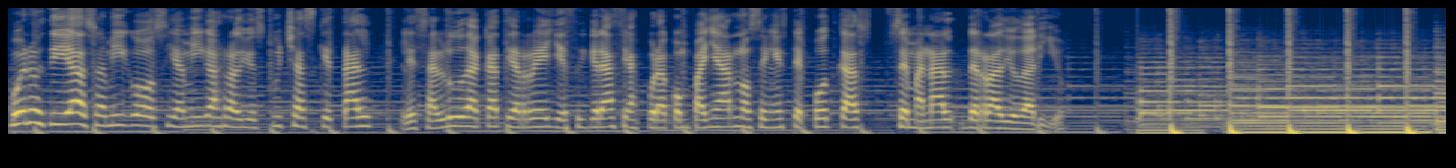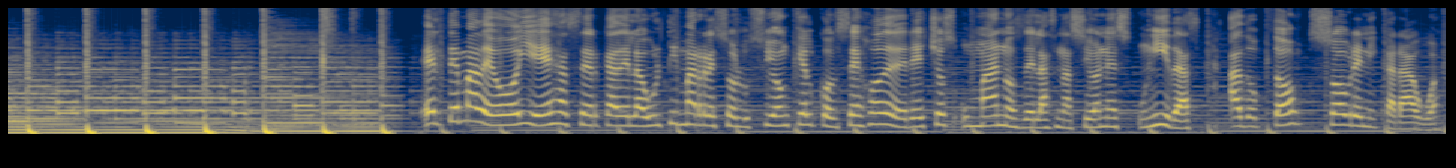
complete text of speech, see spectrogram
Buenos días amigos y amigas Radio Escuchas, ¿qué tal? Les saluda Katia Reyes y gracias por acompañarnos en este podcast semanal de Radio Darío. El tema de hoy es acerca de la última resolución que el Consejo de Derechos Humanos de las Naciones Unidas adoptó sobre Nicaragua.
